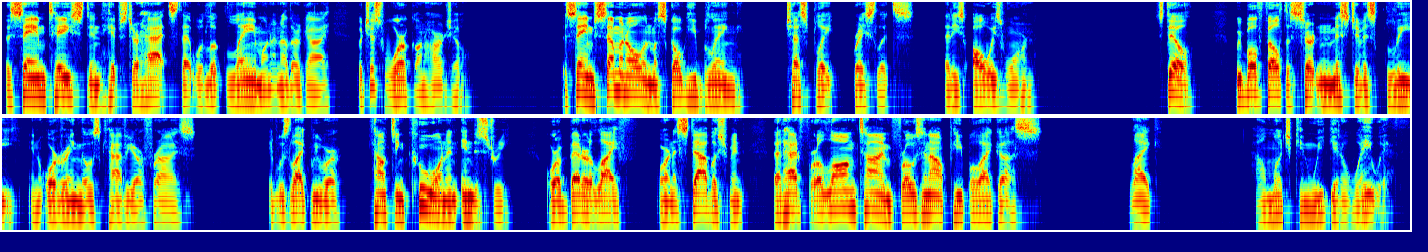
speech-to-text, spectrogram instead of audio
The same taste in hipster hats that would look lame on another guy, but just work on Harjo. The same Seminole and Muskogee bling, chest plate, bracelets that he's always worn. Still, we both felt a certain mischievous glee in ordering those caviar fries. It was like we were counting coup on an industry, or a better life, or an establishment that had for a long time frozen out people like us. Like, how much can we get away with?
